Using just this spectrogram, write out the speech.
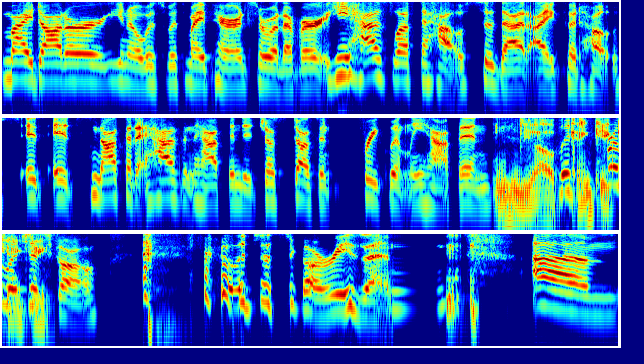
my daughter, you know, was with my parents or whatever, he has left the house so that I could host. It, it's not that it hasn't happened; it just doesn't frequently happen Mm, Y'all Log- kinky, for kinky. logistical for logistical reasons. um,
